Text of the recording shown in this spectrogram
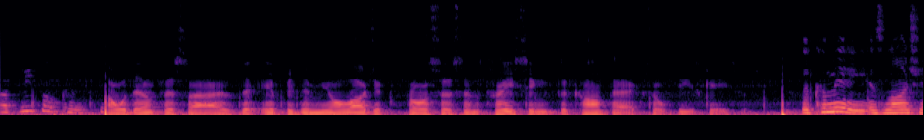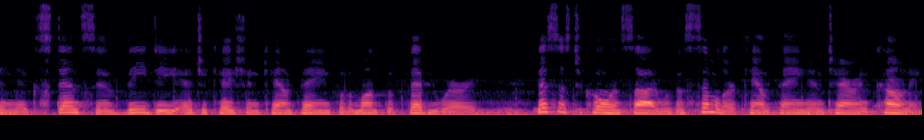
Are people concerned? I would emphasize the epidemiologic process in tracing the contacts of these cases. The committee is launching an extensive VD education campaign for the month of February. This is to coincide with a similar campaign in Tarrant County.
